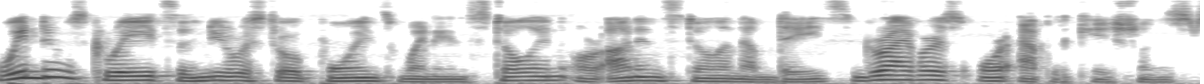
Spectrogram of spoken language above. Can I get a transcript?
Windows creates a new restore points when installing or uninstalling updates, drivers, or applications.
